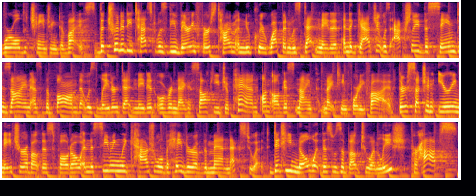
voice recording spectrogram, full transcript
world-changing device. The Trinity test was the very first time a nuclear weapon was detonated and the gadget was actually the same design as the bomb that was later detonated over Nagasaki, Japan on August 9, 1945. There's such an eerie nature about this photo and the seemingly casual behavior of the man next to it. Did he know what this was about to unleash? Perhaps,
